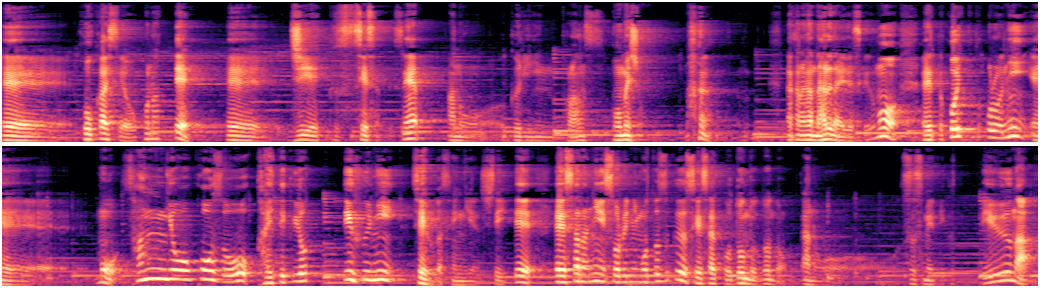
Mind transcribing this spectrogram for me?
えー、法改正を行って、えー、GX 政策ですね。あの、グリーントランスフォーメーション。なかなか慣れないですけども、えっ、と、こういったところに、えー、もう産業構造を変えていくよっていうふうに政府が宣言していて、えー、さらにそれに基づく政策をどんどんどんどん、あのー、進めていくっていうような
